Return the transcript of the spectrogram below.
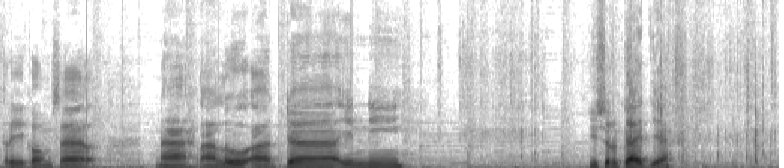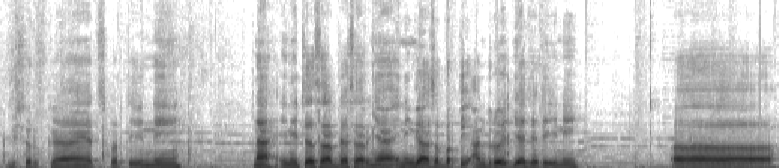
Trikomsel nah lalu ada ini user guide ya. User guide seperti ini. Nah ini dasar-dasarnya. Ini enggak seperti Android ya jadi ini uh,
